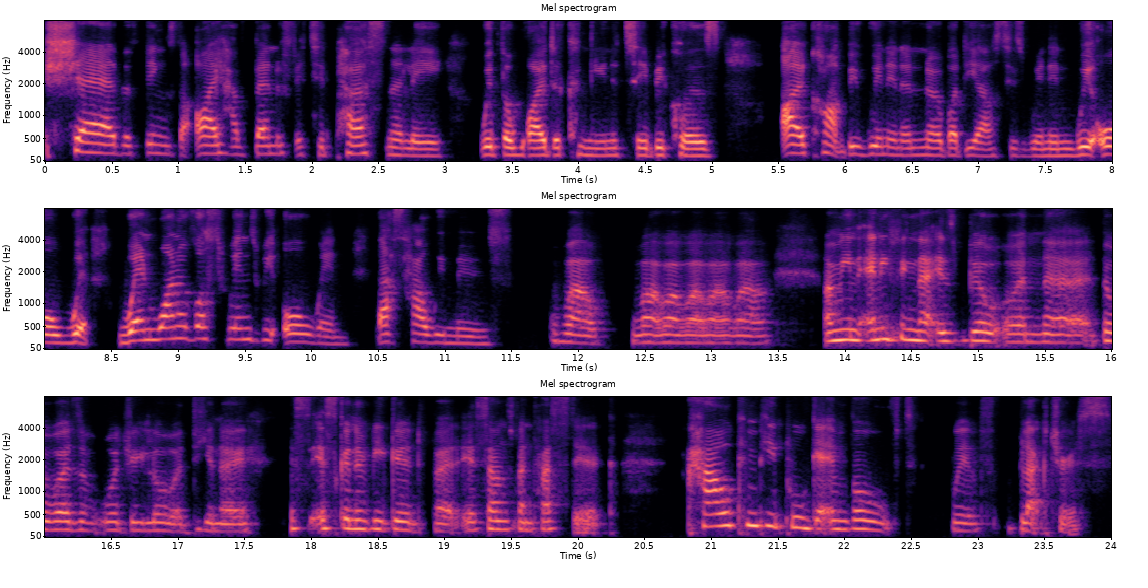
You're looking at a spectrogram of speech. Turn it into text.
share the things that I have benefited personally with the wider community because I can't be winning and nobody else is winning. We all win. When one of us wins, we all win. That's how we move. Wow, wow, wow, wow, wow, wow. I mean, anything that is built on uh, the words of Audre Lorde, you know, it's, it's going to be good, but it sounds fantastic. How can people get involved with Blacktress?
